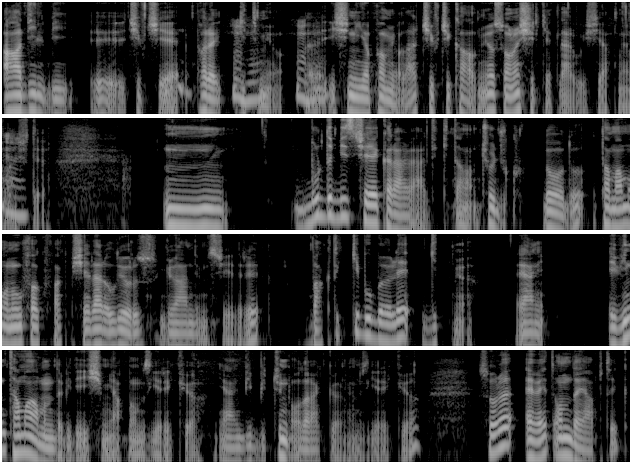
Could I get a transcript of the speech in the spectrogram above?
adil bir e, çiftçiye para hı hı. gitmiyor. Hı hı. E, işini yapamıyorlar. Çiftçi kalmıyor. Sonra şirketler bu işi yapmaya evet. başlıyor. Hmm, burada biz şeye karar verdik. Tamam çocuk doğdu. Tamam ona ufak ufak bir şeyler alıyoruz. Güvendiğimiz şeyleri. Baktık ki bu böyle gitmiyor. Yani evin tamamında bir değişim yapmamız gerekiyor. Yani bir bütün olarak görmemiz gerekiyor. Sonra evet onu da yaptık.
